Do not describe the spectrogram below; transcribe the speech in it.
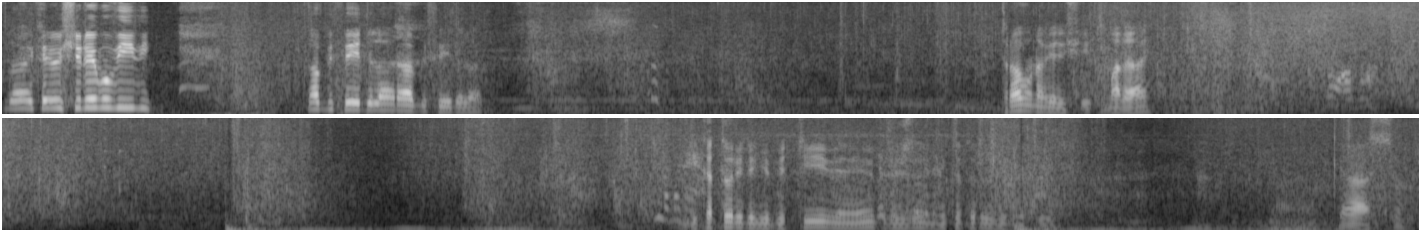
Dai che usciremo vivi. Abbi fede Lara, abbi fede Lara. Trovo una via di uscita, ma dai. Indicatori degli obiettivi, eh, indicatori degli obiettivi. Ah, Cazzo.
